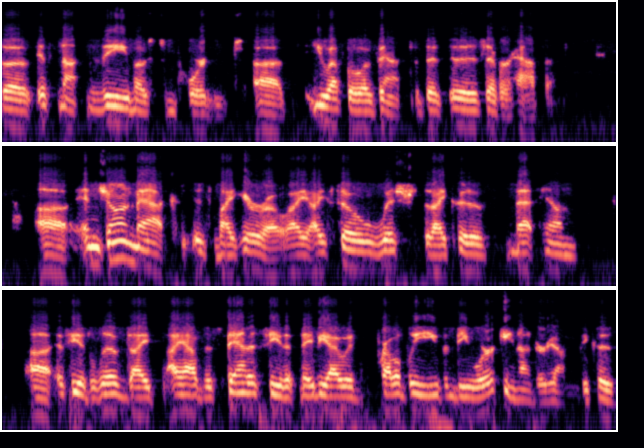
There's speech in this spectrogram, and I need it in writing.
the, if not the most important uh, UFO event that has ever happened. Uh, and John Mack is my hero. I, I so wish that I could have met him. Uh, if he had lived, I, I have this fantasy that maybe I would probably even be working under him because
